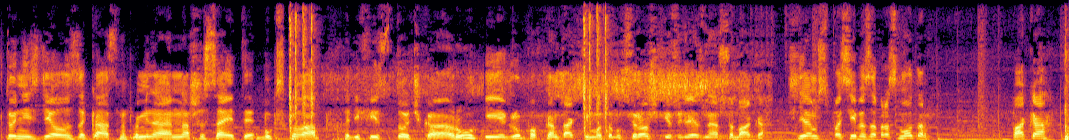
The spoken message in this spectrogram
Кто не сделал заказ, напоминаем, наши сайты booksclub.ru и группа ВКонтакте мотобуксировщики «Железная собака». Всем спасибо за просмотр. Пока.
